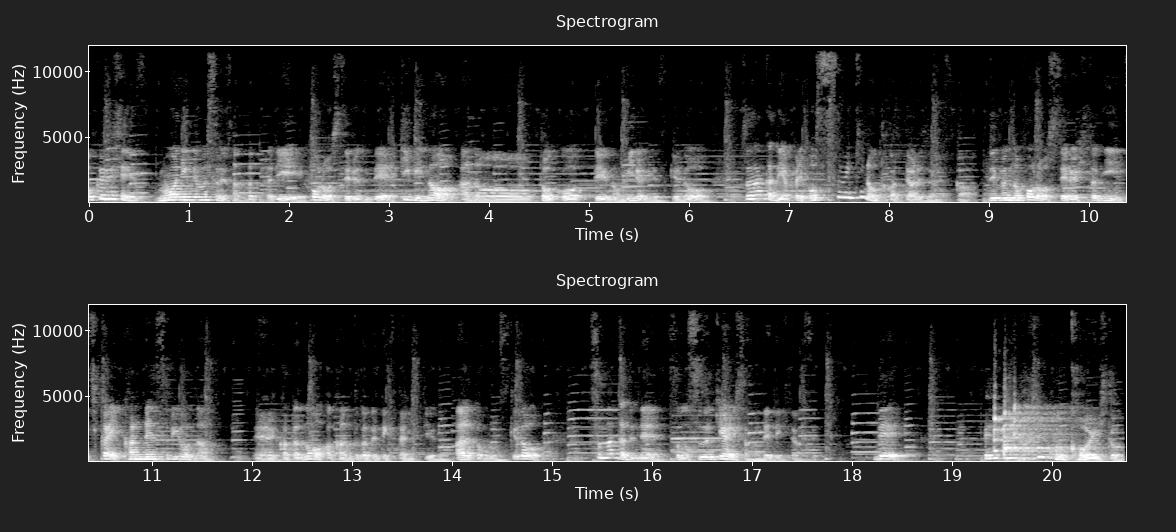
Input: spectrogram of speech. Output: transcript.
僕自身、モーニング娘。さんだったり、フォローしてるんで、日々の、あのー、投稿っていうのを見るんですけど、その中でやっぱりおすすめ機能とかってあるじゃないですか。自分のフォローしてる人に近い関連するような、えー、方のアカウントが出てきたりっていうのあると思うんですけど、その中でね、その鈴木愛理さんが出てきたんですよ。で、え、何この可愛い人っ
